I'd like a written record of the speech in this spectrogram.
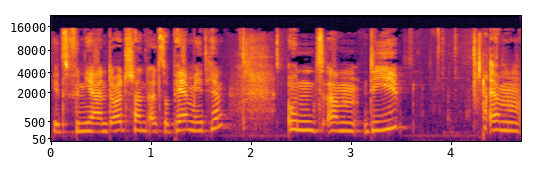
jetzt für ein Jahr in Deutschland als Au-pair-Mädchen. Und ähm, die, ähm,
